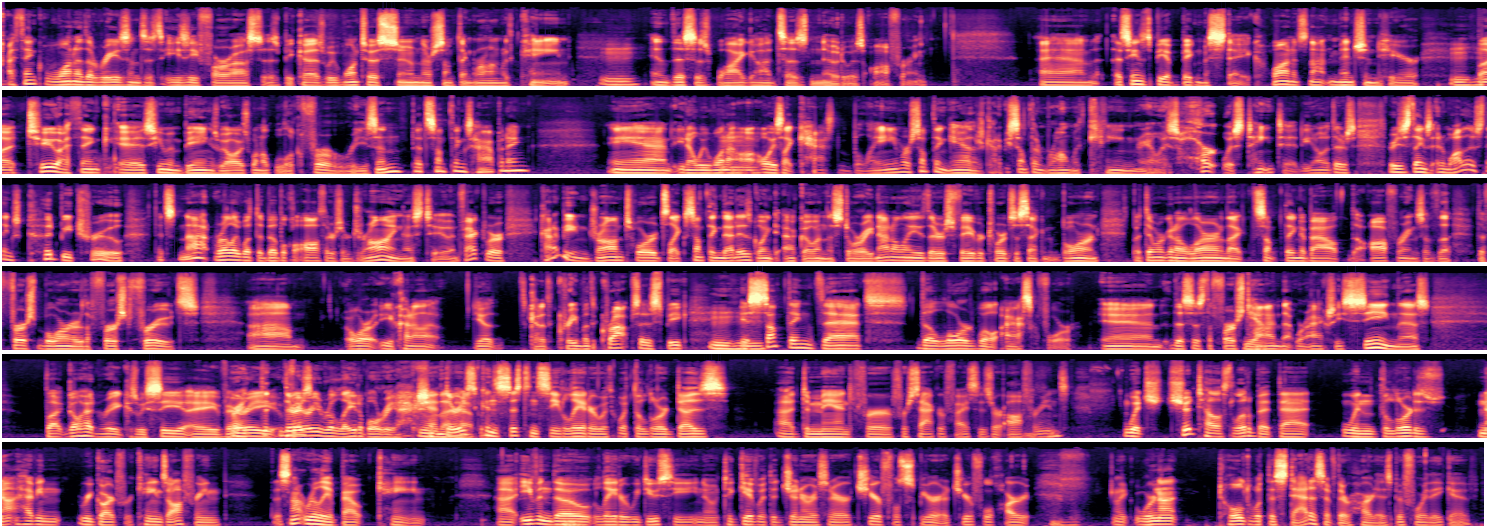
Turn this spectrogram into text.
I think one of the reasons it's easy for us is because we want to assume there's something wrong with Cain. Mm. And this is why God says no to his offering. And it seems to be a big mistake. One, it's not mentioned here. Mm-hmm. But two, I think as human beings, we always want to look for a reason that something's happening and you know we want to mm. always like cast blame or something. Yeah there's got to be something wrong with cain. You know his heart was tainted. You know there's there's these things. And while those things could be true that's not really what the biblical authors are drawing us to. In fact we're kind of being drawn towards like something that is going to echo in the story. Not only there's favor towards the second born but then we're going to learn like something about the offerings of the the firstborn or the first fruits. Um, or you kind of you know kind of the cream of the crop, so to speak, mm-hmm. is something that the Lord will ask for. And this is the first yeah. time that we're actually seeing this. But go ahead and read because we see a very, right. very relatable reaction. Yeah, there happens. is consistency later with what the Lord does uh, demand for, for sacrifices or offerings, mm-hmm. which should tell us a little bit that when the Lord is not having regard for Cain's offering, that's not really about Cain. Uh, even though later we do see, you know, to give with a generous or cheerful spirit, a cheerful heart. Mm-hmm. Like we're not told what the status of their heart is before they give.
